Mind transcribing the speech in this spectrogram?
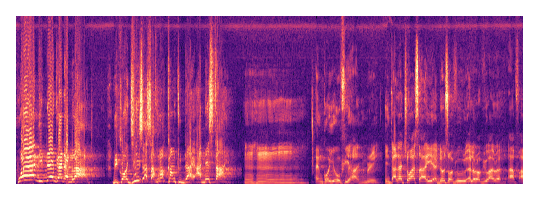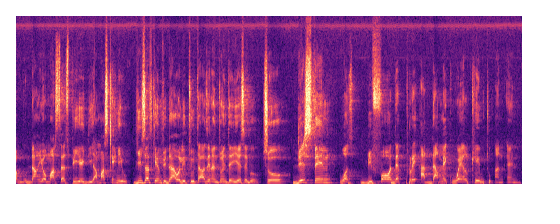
Where did they get the blood? Because Jesus have not come to die at this time. Mm-hmm. Enko you feha him? Intellectuals are here. Those of you, a lot of you are, have, have done your master's PhD. I'm asking you. Jesus came to die only 2020 years ago. So this thing was before the pre-Adamic world came to an end.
